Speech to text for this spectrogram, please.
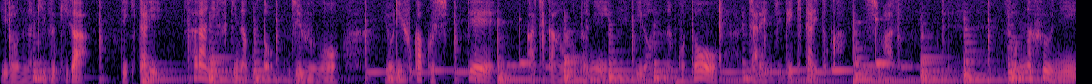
いろんな気づきができたりさらに好きなこと自分をより深く知って価値観をもとにいろんなことをチャレンジできたりとかします。そんな風に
